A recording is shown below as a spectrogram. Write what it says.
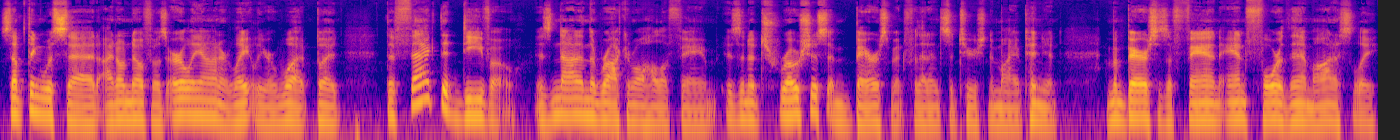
Something was said. I don't know if it was early on or lately or what, but the fact that Devo is not in the Rock and Roll Hall of Fame is an atrocious embarrassment for that institution, in my opinion. I'm embarrassed as a fan and for them, honestly.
